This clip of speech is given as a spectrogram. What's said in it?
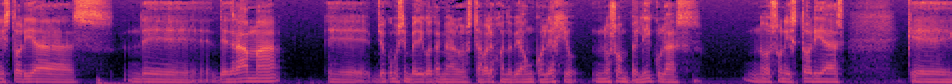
historias de, drama. Eh, yo, como siempre digo también a los chavales cuando voy a un colegio, no son películas, no son historias que,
